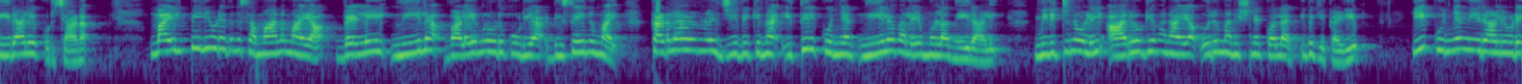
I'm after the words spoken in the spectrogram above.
നീരാളിയെക്കുറിച്ചാണ്. മയിൽപീലിയുടേതിന് സമാനമായ വെള്ളയിൽ നീല വളയങ്ങളോട് കൂടിയ ഡിസൈനുമായി കടലാഴങ്ങളിൽ ജീവിക്കുന്ന ഇത്തിരി കുഞ്ഞൻ നീല വലയമുള്ള നീരാളി. മിനിറ്റിനുള്ളിൽ ആരോഗ്യവനായ ഒരു മനുഷ്യനെ കൊല്ലാൻ ഇവയ്ക്ക് കഴിയും. ഈ കുഞ്ഞൻ നീരാളിയുടെ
